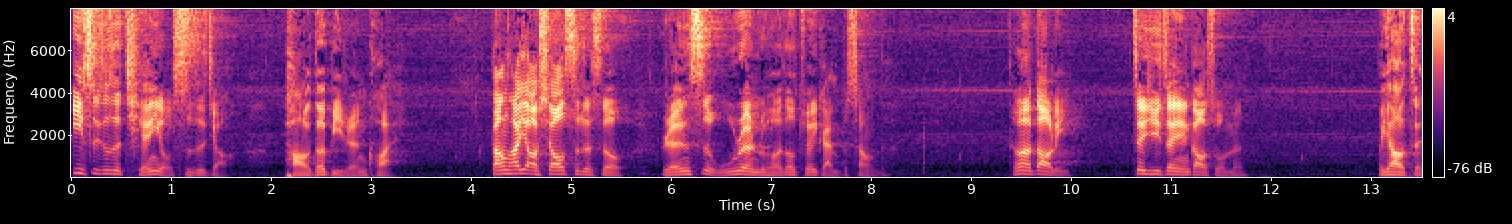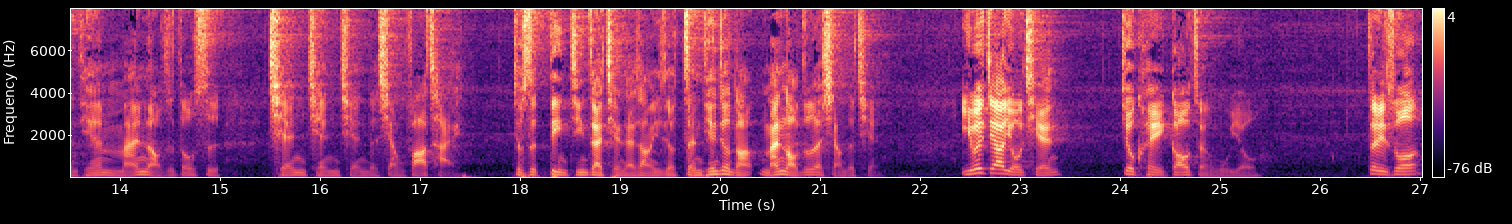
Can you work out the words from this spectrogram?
意思就是钱有四只脚，跑得比人快。当他要消失的时候，人是无论如何都追赶不上的。同样的道理，这句箴言告诉我们：不要整天满脑子都是钱钱钱的想发财。就是定睛在钱财上，意思就整天就脑满脑子都在想着钱，以为只要有钱就可以高枕无忧。这里说，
